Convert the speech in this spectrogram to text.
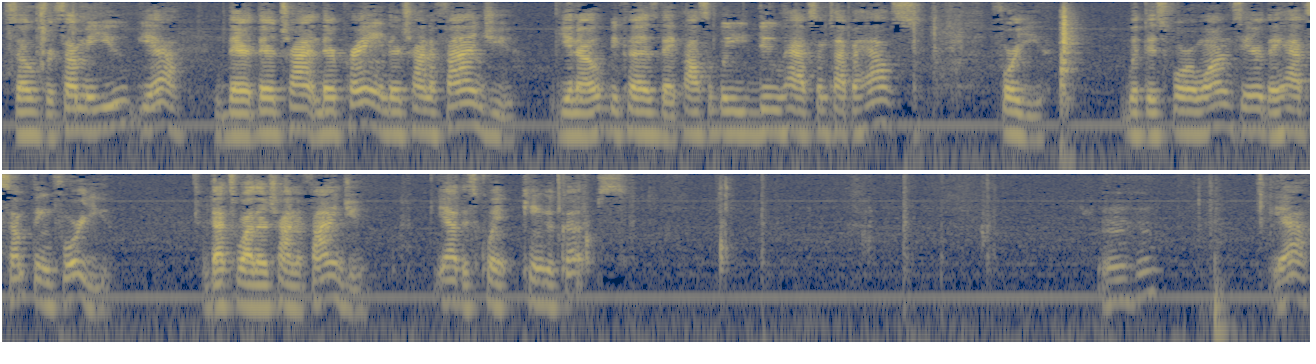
So for some of you, yeah, they're they're trying they're praying, they're trying to find you, you know, because they possibly do have some type of house for you. With this four of wands here, they have something for you. That's why they're trying to find you. Yeah, this king of cups. Mm-hmm. Yeah.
